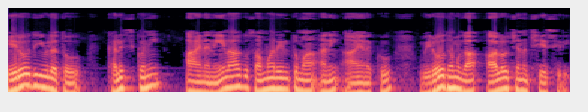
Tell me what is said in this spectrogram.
హేరోదీయులతో కలిసికొని ఆయన నీలాగు సంహరింతుమా అని ఆయనకు విరోధముగా ఆలోచన చేసిరి.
